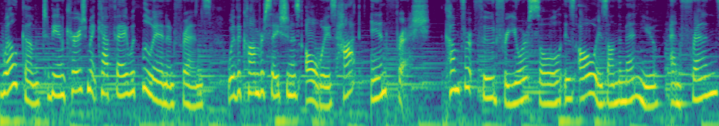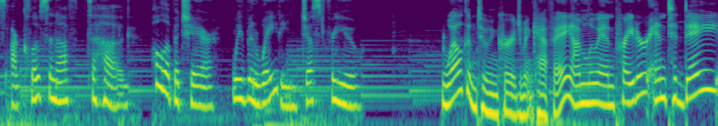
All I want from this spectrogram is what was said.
Welcome to the Encouragement Cafe with Luann and friends, where the conversation is always hot and fresh. Comfort food for your soul is always on the menu, and friends are close enough to hug. Pull up a chair. We've been waiting just for you. Welcome to Encouragement Cafe. I'm Luann Prater, and today,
